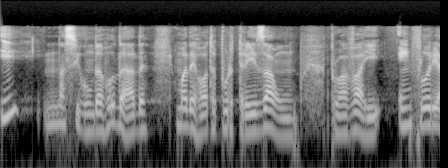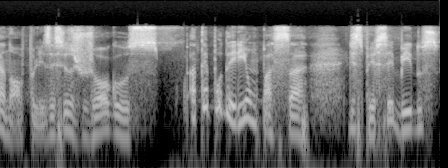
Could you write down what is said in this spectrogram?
e na segunda rodada uma derrota por 3 a 1 para o Havaí em Florianópolis. Esses jogos até poderiam passar despercebidos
